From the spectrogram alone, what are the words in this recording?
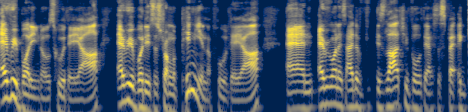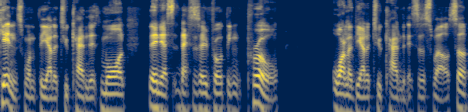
Everybody knows who they are. Everybody has a strong opinion of who they are. And everyone is either is largely voting, I suspect, against one of the other two candidates more than necessarily voting pro one of the other two candidates as well. So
